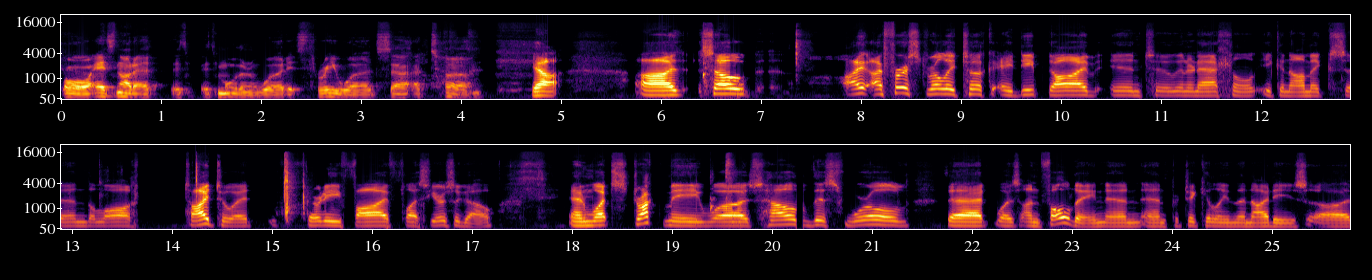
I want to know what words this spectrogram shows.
Or it's not a, it's, it's more than a word, it's three words, uh, a term. Yeah. Uh, so I, I, first really took a deep dive into international economics and the law tied to it 35 plus years ago. And what struck me was how this world that was unfolding and and particularly in the 90s uh,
